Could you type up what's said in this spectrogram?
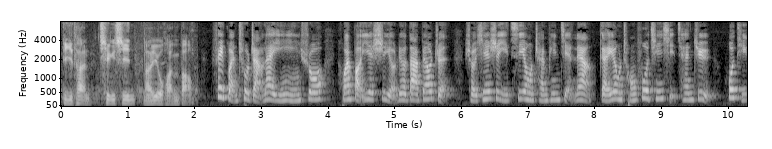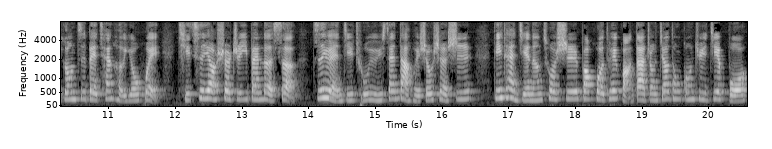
低碳、清新，然后又环保。”费管处长赖莹莹说。环保夜市有六大标准，首先是一次用产品减量，改用重复清洗餐具或提供自备餐盒优惠；其次要设置一般垃圾、资源及厨余三大回收设施。低碳节能措施包括推广大众交通工具接驳，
